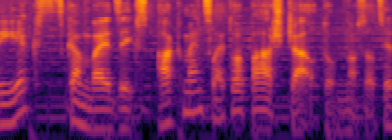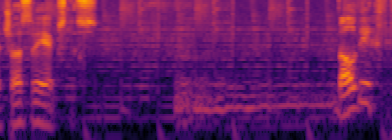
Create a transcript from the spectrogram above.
rieksts, kam vajadzīgs akmens, lai to pāršķeltu. Nosauciet šos riekstus. Baldieks.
